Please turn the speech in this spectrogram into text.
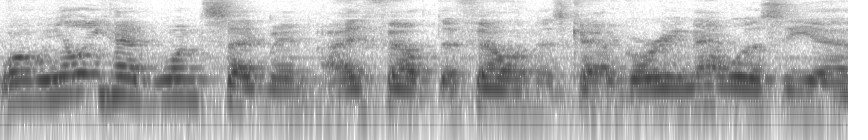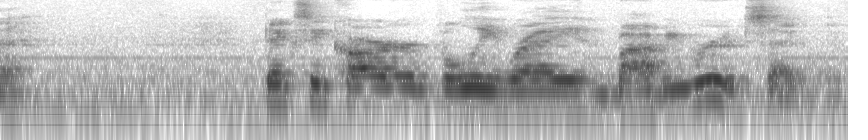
Well, we only had one segment I felt that fell in this category, and that was the uh, Dixie Carter, Bully Ray, and Bobby Roode segment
